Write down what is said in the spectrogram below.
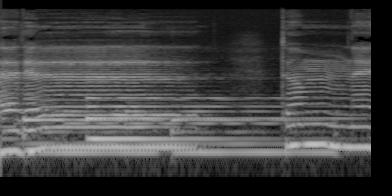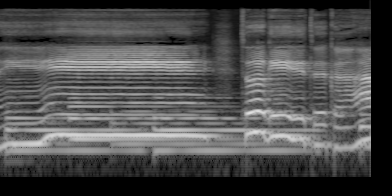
है दिल। तुम नहीं तो गीत कहा।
